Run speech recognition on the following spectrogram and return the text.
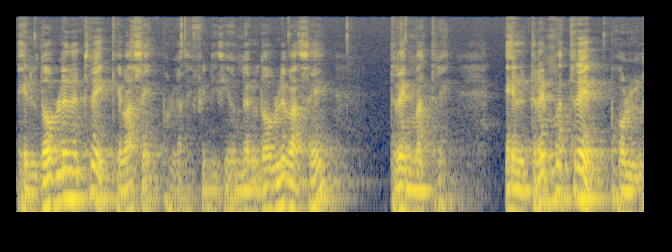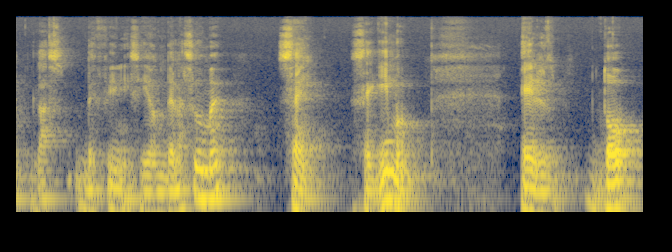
El doble de 3, ¿qué va a ser? Por la definición del doble va a ser 3 más 3. El 3 más 3 por la definición de la suma, 6. Seguimos. El 2,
